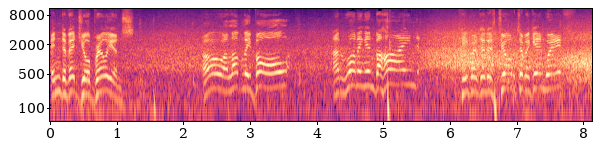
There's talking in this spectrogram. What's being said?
Individual brilliance. Oh, a lovely ball. And running in behind. Keeper did his job to begin with.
